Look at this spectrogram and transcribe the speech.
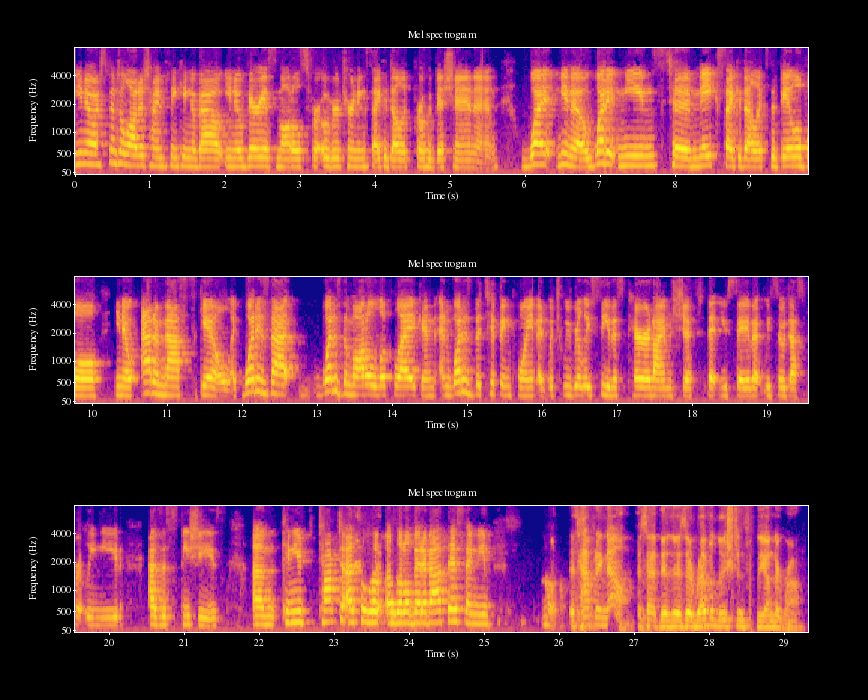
you know, I've spent a lot of time thinking about, you know, various models for overturning psychedelic prohibition and what, you know, what it means to make psychedelics available, you know, at a mass scale. Like what is that what does the model look like and and what is the tipping point at which we really see this paradigm shift that you say that we so desperately need as a species? Um, can you talk to us a little, a little bit about this? I mean, it's happening now. It's that there's a revolution from the underground.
